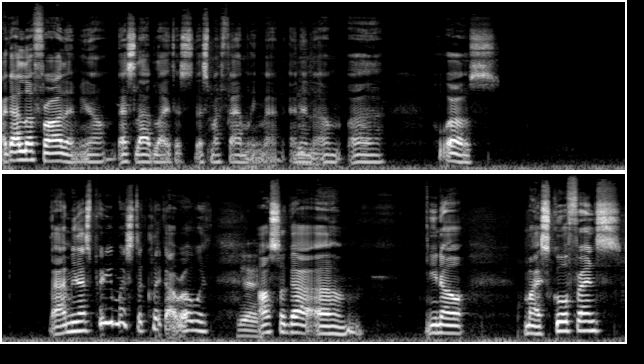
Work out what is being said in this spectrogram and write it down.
I got love for all of them. You know, that's Lab Life. That's that's my family, man. And then um uh, who else? I mean, that's pretty much the clique I roll with. yeah, also got um, you know, my school friends,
